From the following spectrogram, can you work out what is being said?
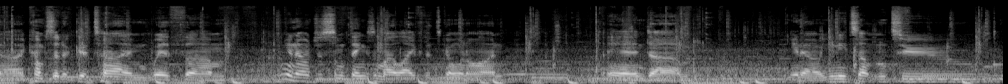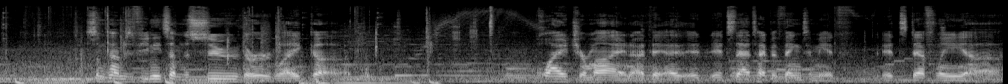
uh, it comes at a good time with, um, you know, just some things in my life that's going on. And, um, you know, you need something to. Sometimes if you need something to soothe or like uh, quiet your mind. I think it, it's that type of thing to me. It, it's definitely, uh,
